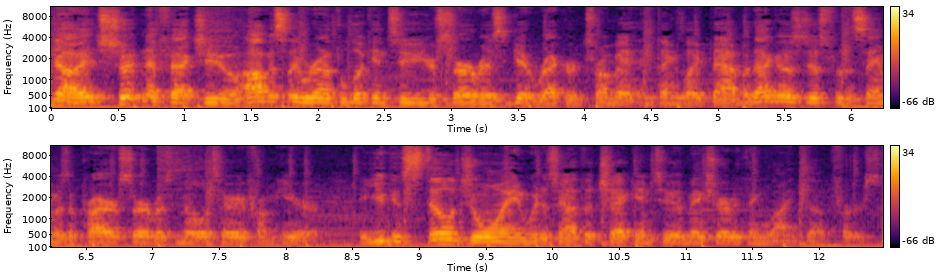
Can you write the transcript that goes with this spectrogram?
No, it shouldn't affect you. Obviously, we're going to have to look into your service, get records from it, and things like that. But that goes just for the same as a prior service military from here. You can still join. We're just going to have to check into it, make sure everything lines up first.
